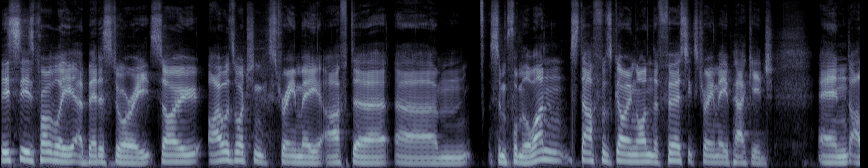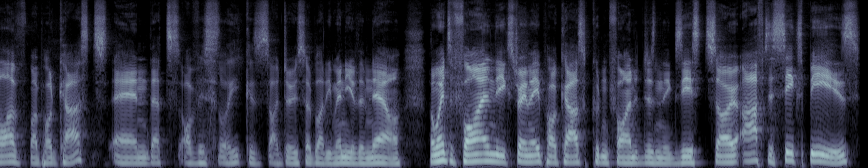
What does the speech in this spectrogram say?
This is probably a better story. So I was watching Extreme E after um, some Formula One stuff was going on, the first Extreme E package. And I love my podcasts, and that's obviously because I do so bloody many of them now. I went to find the Extreme E podcast, couldn't find it, doesn't exist. So after six beers,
